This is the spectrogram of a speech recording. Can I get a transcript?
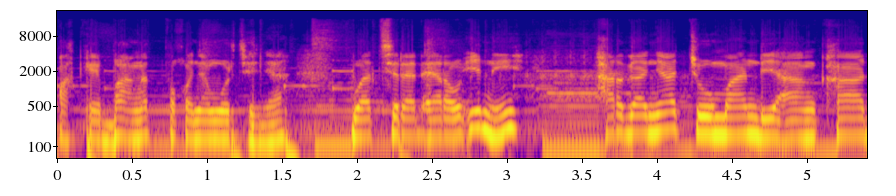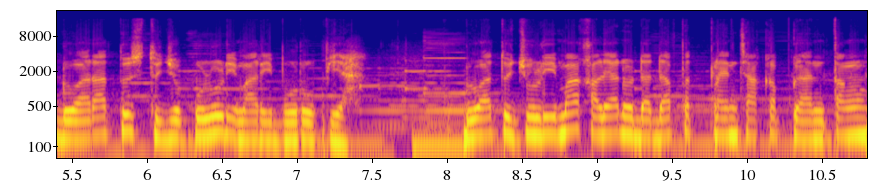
Pakai banget pokoknya murcinya. Buat si red arrow ini harganya cuman di angka 275.000 rupiah. 275 kalian udah dapet plan cakep ganteng.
